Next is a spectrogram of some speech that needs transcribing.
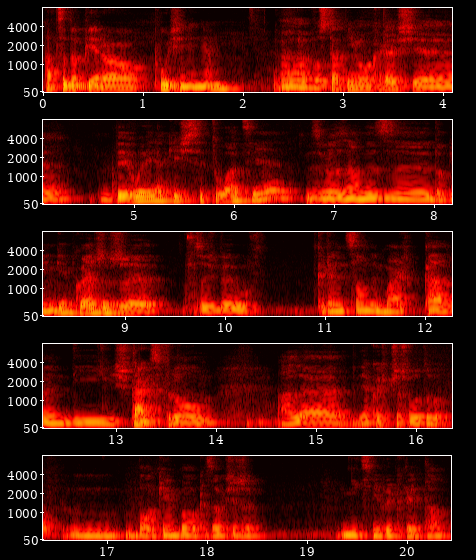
a co dopiero później, nie? A w ostatnim okresie były jakieś sytuacje związane z dopingiem? Kojarzę, że coś był kręcony Mark Cavendish, Tak. Chris Froome, ale jakoś przeszło to mm, bokiem, bo okazało się, że nic nie wykryto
